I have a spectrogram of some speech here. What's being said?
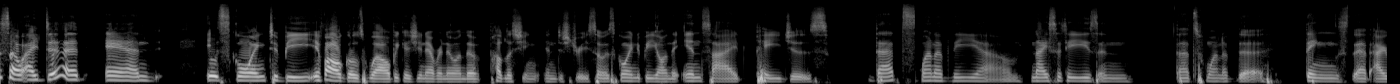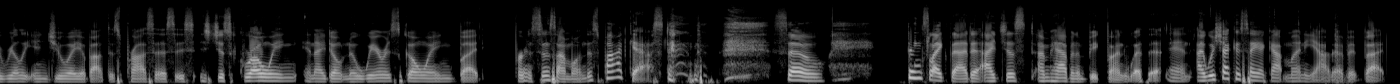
so I did. And it's going to be, if all goes well, because you never know in the publishing industry, so it's going to be on the inside pages. That's one of the um, niceties, and that's one of the things that I really enjoy about this process is, is just growing and I don't know where it's going, but for instance, I'm on this podcast. so things like that. I just I'm having a big fun with it. And I wish I could say I got money out of it, but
